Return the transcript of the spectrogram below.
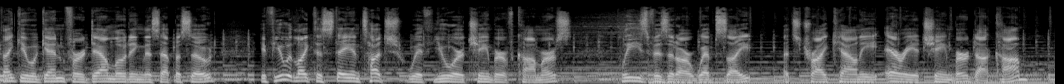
Thank you again for downloading this episode. If you would like to stay in touch with your Chamber of Commerce, please visit our website. That's tricountyareachamber.com.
